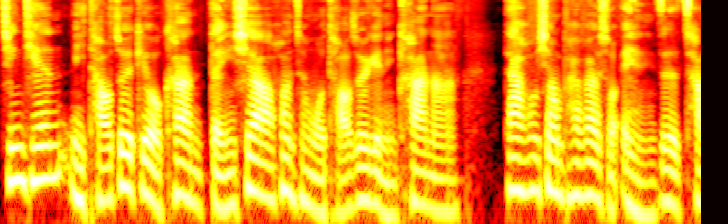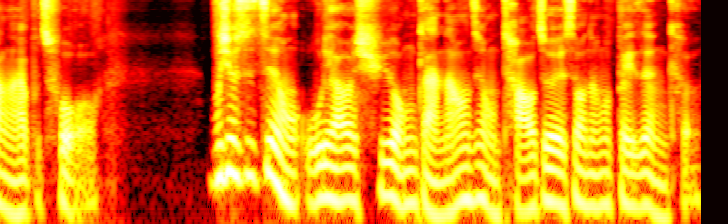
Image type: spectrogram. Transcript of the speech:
今天你陶醉给我看，等一下换成我陶醉给你看啊！大家互相拍拍手，哎、你这唱得还不错哦。不就是这种无聊的虚荣感，然后这种陶醉的时候能够被认可，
